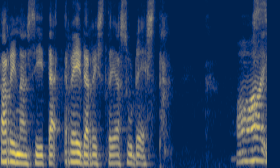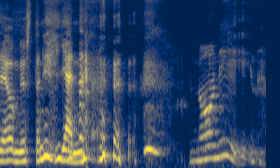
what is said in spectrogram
tarinan siitä reidarista ja sudesta? Ai. Se on minusta niin jännä. No niin,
